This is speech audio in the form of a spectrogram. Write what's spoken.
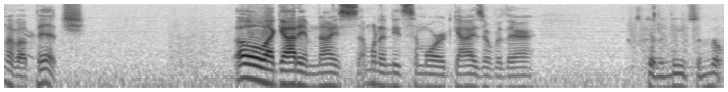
Son of a bitch. Oh, I got him. Nice. I'm gonna need some more guys over there. He's gonna need some milk.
